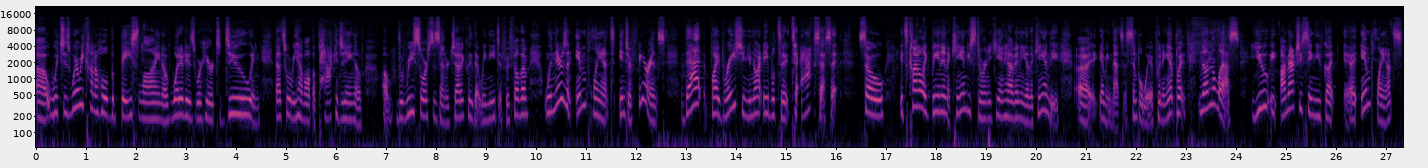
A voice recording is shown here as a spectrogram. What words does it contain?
uh, which is where we kind of hold the baseline of what it is we're here to do. And that's where we have all the packaging of, of the resources energetically that we need to fulfill them. When there's an implant interference, that vibration, you're not able to, to access it. So it's kind of like being in a candy store and you can't have any of the candy. Uh, I mean, that's a simple way of putting it, but nonetheless, you, I'm actually seeing you've got uh, implants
